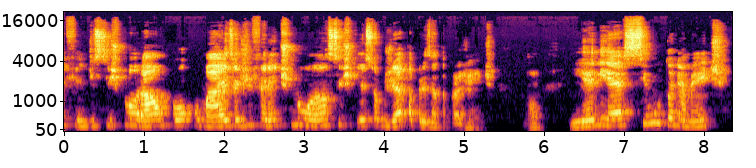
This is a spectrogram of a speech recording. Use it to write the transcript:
enfim, de se explorar um pouco mais as diferentes nuances que esse objeto apresenta para a gente. Né? E ele é simultaneamente,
